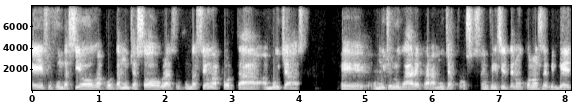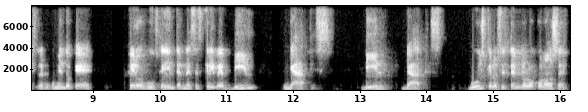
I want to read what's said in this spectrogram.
Eh, su fundación aporta muchas obras, su fundación aporta a, muchas, eh, a muchos lugares para muchas cosas. En fin, si usted no conoce a Bill Gates, le recomiendo que, que lo busque en internet. Se escribe Bill Gates. Bill Gates. Búsquelo si usted no lo conoce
